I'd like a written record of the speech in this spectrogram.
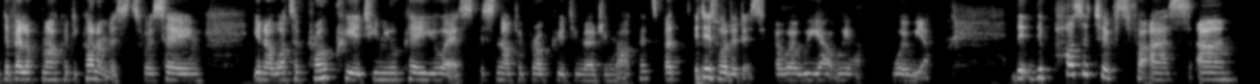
developed market economists were saying, you know what's appropriate in UK US is not appropriate emerging markets, but it mm. is what it is. You know, where we are, we are where we are. The, the positives for us are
